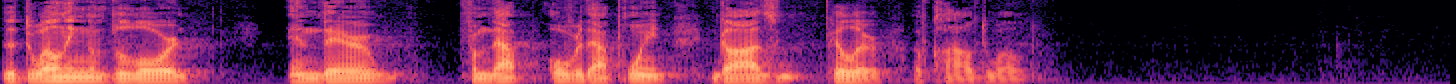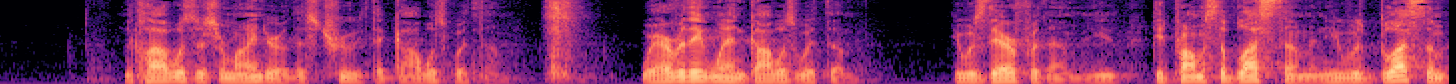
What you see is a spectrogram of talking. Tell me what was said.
the dwelling of the lord and there from that over that point god's pillar of cloud dwelled The cloud was this reminder of this truth that God was with them. Wherever they went, God was with them. He was there for them. He, he promised to bless them, and He would bless them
